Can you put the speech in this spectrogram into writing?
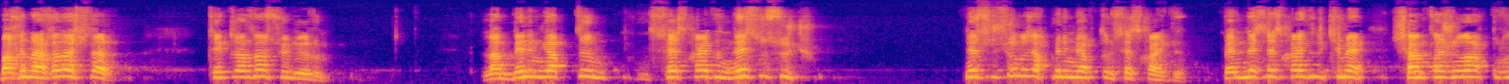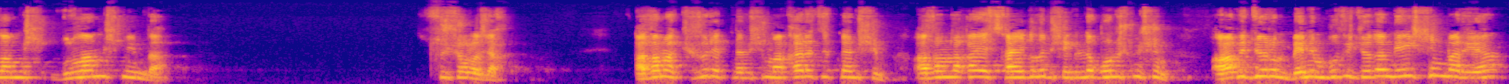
Bakın arkadaşlar tekrardan söylüyorum. Lan benim yaptığım ses kaydı nesi suç? Ne suç olacak benim yaptığım ses kaydı? Ben ne ses kaydını kime şantaj olarak kullanmış kullanmış mıyım da? Suç olacak. Adama küfür etmemişim, hakaret etmemişim. Adamla gayet saygılı bir şekilde konuşmuşum. Abi diyorum benim bu videoda ne işim var ya?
